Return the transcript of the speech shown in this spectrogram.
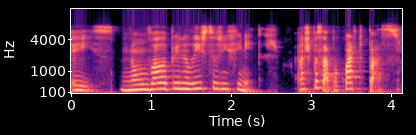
é isso. Não vale a pena listas infinitas. Vamos passar para o quarto passo.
